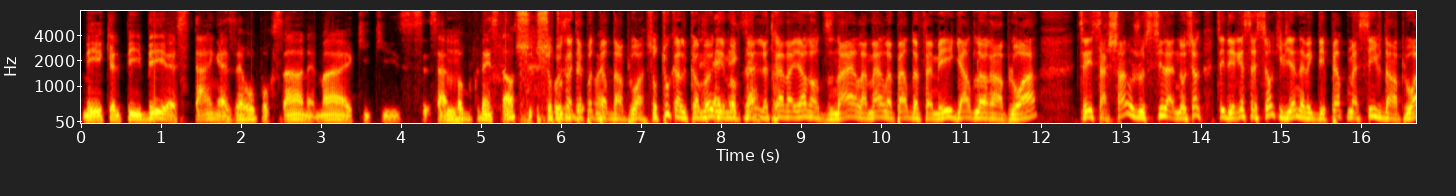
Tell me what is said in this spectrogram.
Mais que le PIB euh, stagne à 0% honnêtement, euh, qui, qui ça n'a Hmm. pas beaucoup d'incidence. Surtout quand il n'y a pas de perte d'emploi. Surtout quand le commun des Eh, mortels, exact. le travailleur ordinaire, la mère, le père de famille gardent leur emploi. Tu sais, ça change aussi la notion. Tu sais, des récessions qui viennent avec des pertes massives d'emploi,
